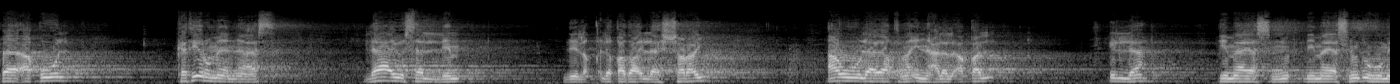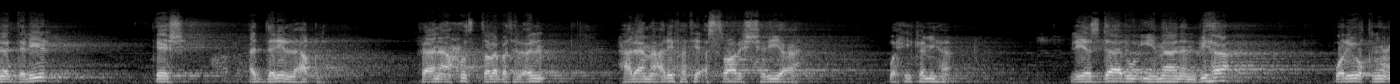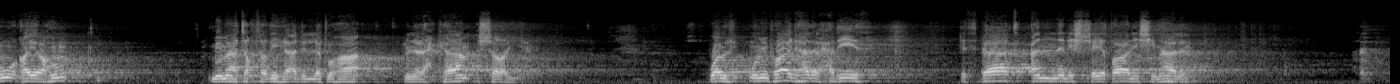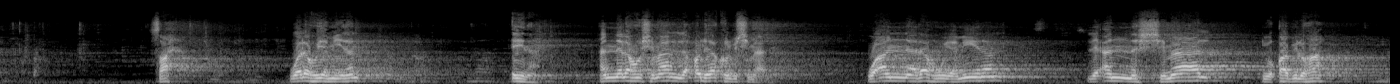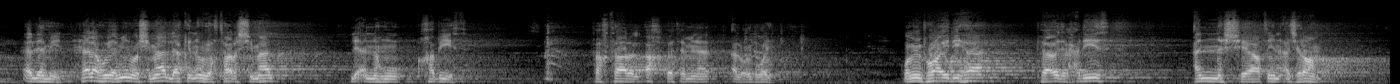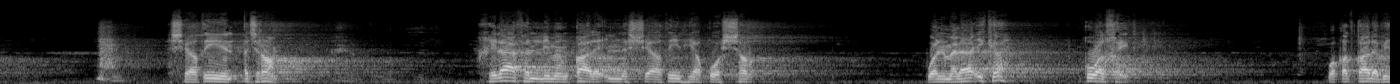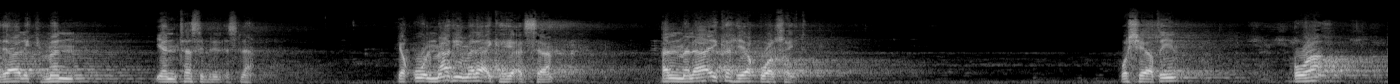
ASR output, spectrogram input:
فأقول كثير من الناس لا يسلم لقضاء الله الشرعي أو لا يطمئن على الأقل إلا بما بما يسنده من الدليل إيش؟ الدليل العقلي. فأنا أحث طلبة العلم على معرفة أسرار الشريعة وحكمها. ليزدادوا إيمانا بها وليقنعوا غيرهم بما تقتضيه أدلتها من الأحكام الشرعية. ومن فوائد هذا الحديث إثبات أن للشيطان شمالا. صح؟ وله يمينا؟ إي نعم. أن له شمالا لقوله يأكل بشماله. وأن له يمينا لأن الشمال يقابلها اليمين. فله يمين وشمال لكنه يختار الشمال لأنه خبيث فاختار الأخبث من العضوين. ومن فوائدها فوائد الحديث أن الشياطين أجرام. الشياطين أجرام. خلافا لمن قال إن الشياطين هي قوى الشر والملائكة قوى الخير. وقد قال بذلك من ينتسب للإسلام. يقول ما في ملائكة هي أجسام؟ الملائكة هي قوى الخير. والشياطين قوى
